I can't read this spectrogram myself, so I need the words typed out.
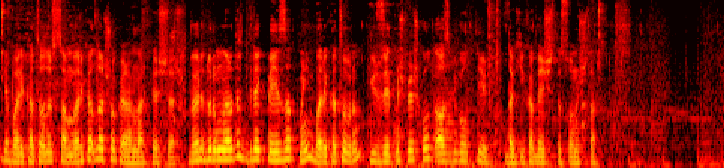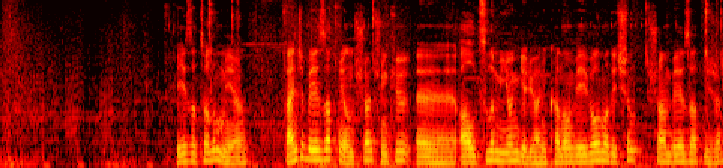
Bir de barikat alırsam barikatlar çok önemli arkadaşlar. Böyle durumlarda direkt base atmayın. Barikata vurun. 175 gold az bir gold değil. Dakika 5'te sonuçta. Base atalım mı ya? Bence base atmayalım şu an çünkü e, altılı minyon geliyor. Hani kanon wave olmadığı için şu an base atmayacağım.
